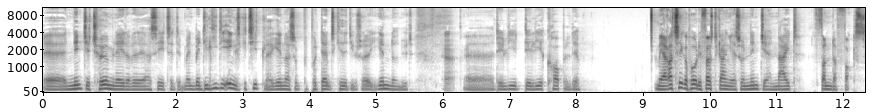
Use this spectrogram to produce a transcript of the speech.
Ja. Øh, Ninja Terminator ved jeg, jeg har set til det. Men, men det er lige de engelske titler igen, og så på, på dansk hedder de jo så igen noget nyt. Ja. Øh, det, er jo lige, det er lige at koble det. Men jeg er ret sikker på, at det er første gang, jeg så Ninja Knight Thunder Fox.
